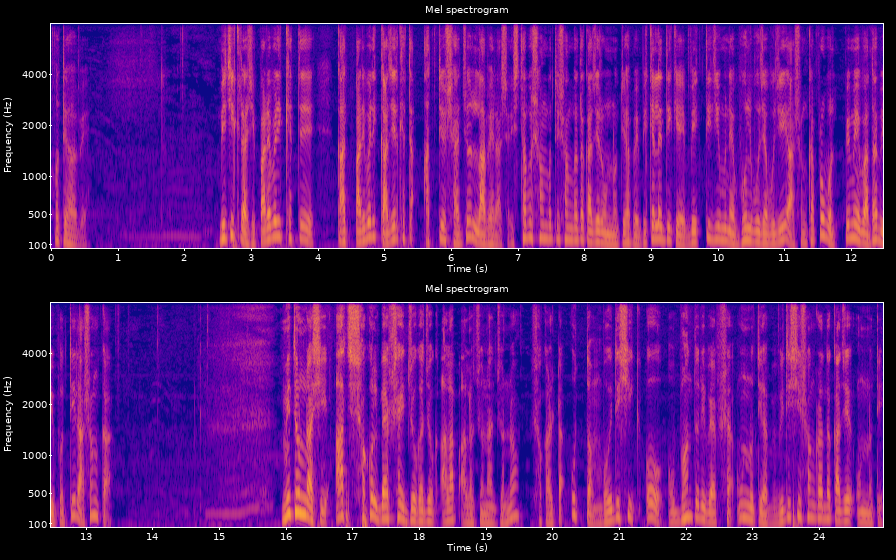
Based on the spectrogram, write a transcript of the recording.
হতে হবে। বৃচিক রাশি, পারিবারিক ক্ষেত্রে কাজ, পারিবারিক কাজের ক্ষেত্রে আত্মীয় সাহায্য লাভের আশা। স্থাবর সম্পত্তি সংগত কাজের উন্নতি হবে। বিকেলের দিকে ব্যক্তি জীবনে ভুল বোঝাবুঝি, আশঙ্কা প্রবল। প্রেমে বাধা, বিপত্তির আশঙ্কা। মিথুন রাশি, আজ সকল ব্যবসায়িক যোগাযোগ আলাপ আলোচনার জন্য সকালটা উত্তম। বৈদেশিক ও অভ্যন্তরীণ ব্যবসা উন্নতি হবে। বিদেশি সংক্রান্ত কাজের উন্নতি।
